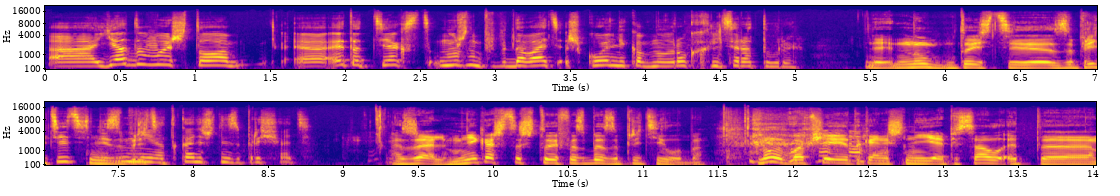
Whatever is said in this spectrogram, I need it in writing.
А, я думаю, что э, этот текст нужно преподавать школьникам на уроках литературы. Э, Ну, то есть э, запретить, не запретить? Нет, конечно, не запрещать. Жаль. Мне кажется, что ФСБ запретило бы. Ну, вообще, это, конечно, не я писал, это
